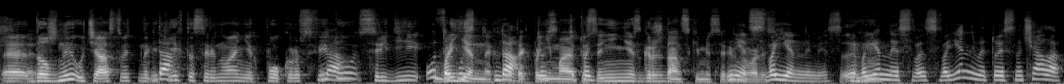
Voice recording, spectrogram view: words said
Э, должны участвовать на каких-то соревнованиях по кроссфиту среди военных, я так понимаю. То есть, типа... есть они не с гражданскими соревновались. Нет, с военными. Военные с, военными. То есть сначала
